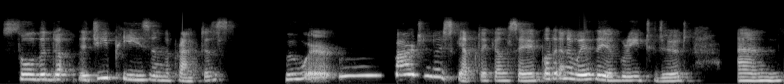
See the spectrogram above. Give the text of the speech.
So the the GPs in the practice who were marginally skeptic, I'll say, but anyway, they agreed to do it. And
